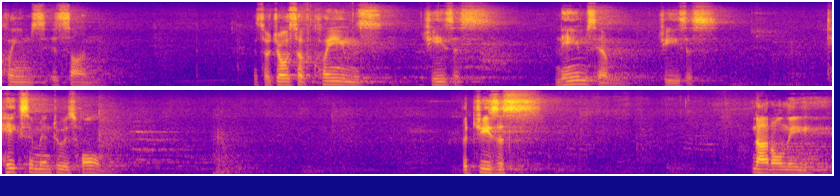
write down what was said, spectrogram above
claims his son. And so Joseph claims Jesus, names him Jesus, takes him into his home. But Jesus not only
